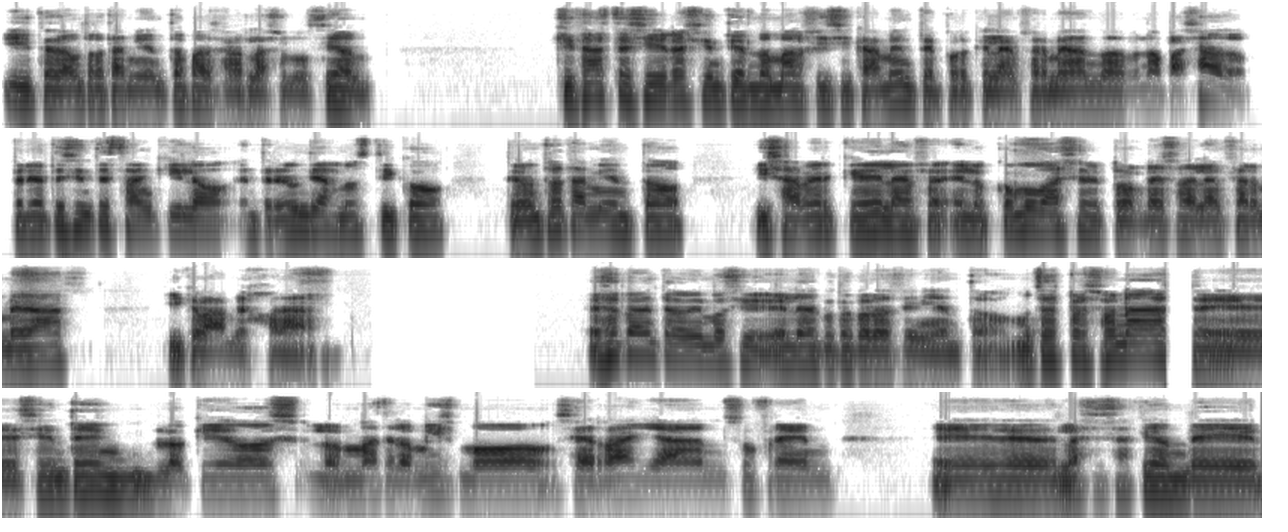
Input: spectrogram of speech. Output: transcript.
y te da un tratamiento para saber la solución. Quizás te sigues sintiendo mal físicamente porque la enfermedad no, ha pasado, pero ya te sientes tranquilo en tener un diagnóstico, tener un tratamiento y saber cómo va a ser el progreso de la enfermedad y que va a mejorar. Exactamente lo mismo el autoconocimiento. Muchas personas eh, sienten bloqueos, lo más de lo mismo, se rayan, sufren eh, la sensación de,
